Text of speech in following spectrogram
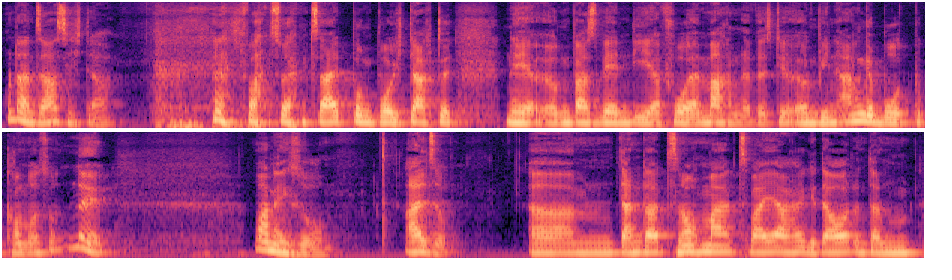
Und dann saß ich da. Es war zu einem Zeitpunkt, wo ich dachte, naja, irgendwas werden die ja vorher machen. Da wirst du irgendwie ein Angebot bekommen. Und so, nö, war nicht so. Also, ähm, dann hat es nochmal zwei Jahre gedauert und dann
